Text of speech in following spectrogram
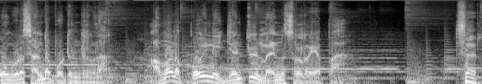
உன் கூட சண்டை போட்டுட்டு இருந்தான். அவனை போய் நீ ஜென்டில்மேன் சொல்றியப்பா. சார்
